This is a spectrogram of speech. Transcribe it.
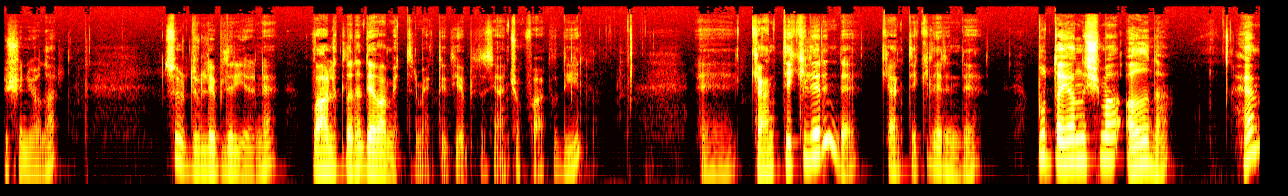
düşünüyorlar. Sürdürülebilir yerine varlıklarını devam ettirmek de diyebiliriz. Yani çok farklı değil. E, kenttekilerin de kenttekilerin de bu dayanışma ağına hem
